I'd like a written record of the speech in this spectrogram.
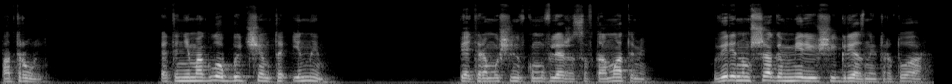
Патруль. Это не могло быть чем-то иным. Пятеро мужчин в камуфляже с автоматами, уверенным шагом меряющие грязный тротуар.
